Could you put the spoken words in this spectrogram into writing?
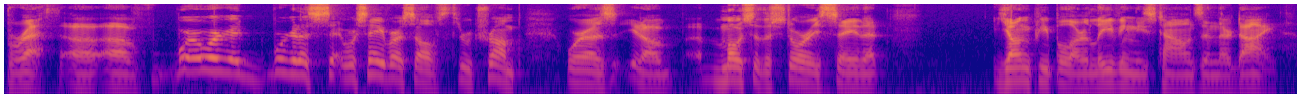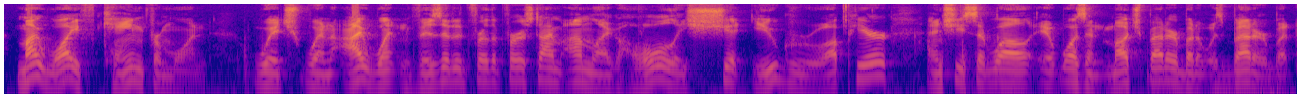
breath uh, of we're we're we're gonna sa- we're save ourselves through Trump. Whereas you know most of the stories say that young people are leaving these towns and they're dying. My wife came from one, which when I went and visited for the first time, I'm like, holy shit, you grew up here? And she said, well, it wasn't much better, but it was better. But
